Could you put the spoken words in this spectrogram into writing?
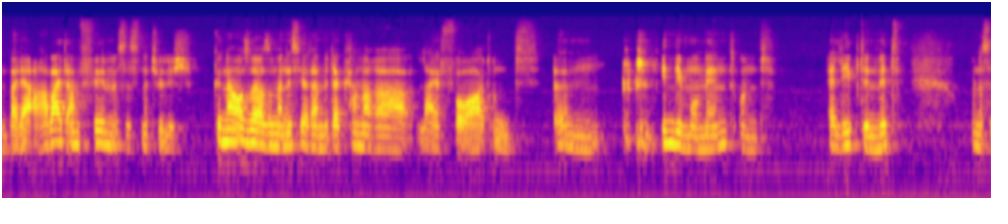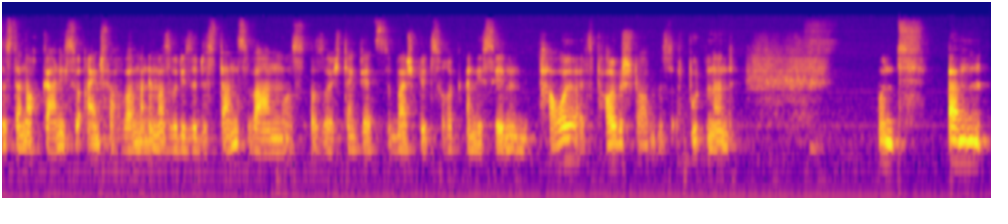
bei der Arbeit am Film ist es natürlich genauso. Also man ist ja dann mit der Kamera live vor Ort und ähm, in dem Moment und erlebt den mit. Und das ist dann auch gar nicht so einfach, weil man immer so diese Distanz wahren muss. Also ich denke jetzt zum Beispiel zurück an die Szene mit Paul, als Paul gestorben ist auf Butenland. Und ähm,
